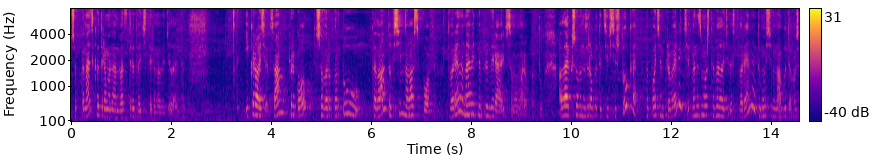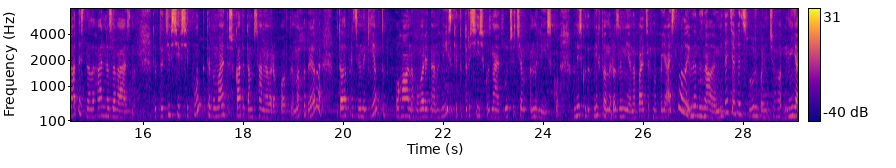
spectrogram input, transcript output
Щоб канадське отримати на 23-24 треба ділити. І коротше, сам прикол, що в аеропорту Таїланду всім на вас пофіг. Тварини навіть не перевіряють в самому аеропорту. Але якщо ви не зробите ці всі штуки, то потім при виліті ви не зможете вилетіти з тварини, тому що вона буде вважатись нелегально завезною. Тобто ці всі всі пункти ви маєте шукати там самі в аеропорту. І ми ходили, питали працівників, тут погано говорять на англійській, тут російську знають лучше, ніж англійську. Англійську тут ніхто не розуміє. На пальцях ми пояснювали, і вони не знали ні де ця відслужба, нічого, ні,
